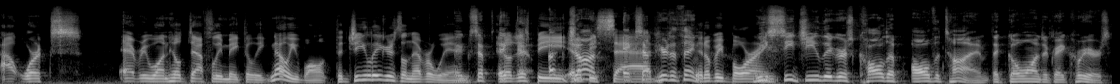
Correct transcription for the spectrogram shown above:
outworks everyone, he'll definitely make the league. No, he won't. The G leaguers will never win. Except it'll just be uh, it'll be sad. Except here's the thing. It'll be boring. We see G leaguers called up all the time that go on to great careers,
